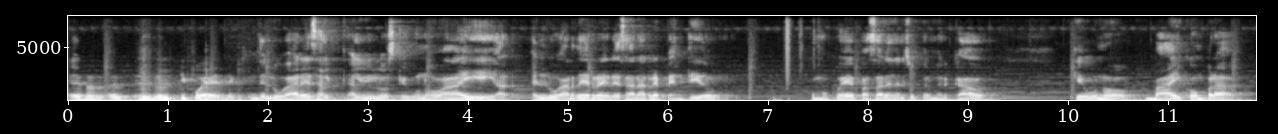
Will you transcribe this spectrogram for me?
eso es, el tipo de, lugares a los que uno va y en lugar de regresar arrepentido, como puede pasar en el supermercado, que uno va y compra,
